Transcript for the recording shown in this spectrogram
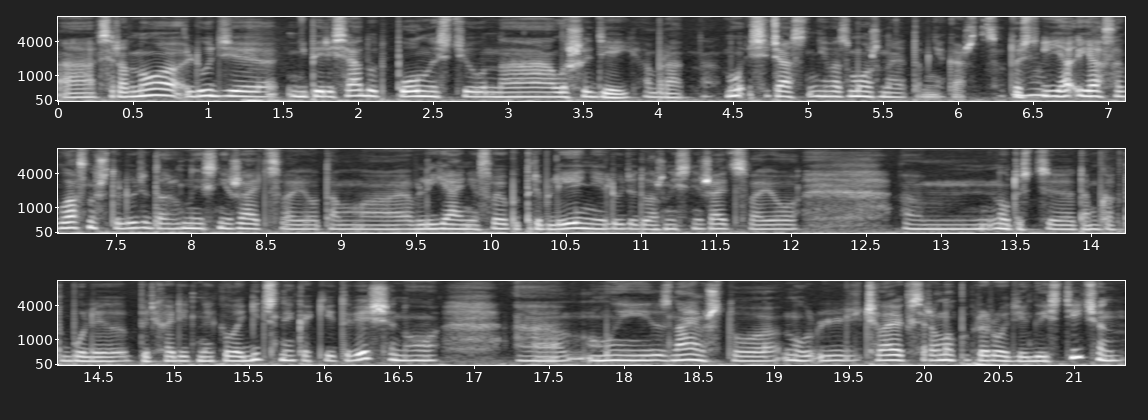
э, все равно люди не пересядут полностью на лошадей обратно. Ну, сейчас невозможно это, мне кажется. То есть mm-hmm. я, я согласна, что люди должны снижать свое там э, влияние, свое потребление, люди должны снижать свое ну, то есть э, там как-то более переходить на экологичные какие-то вещи, но а, мы знаем, что ну, человек все равно по природе эгоистичен,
